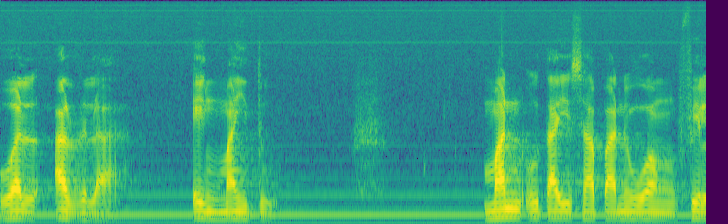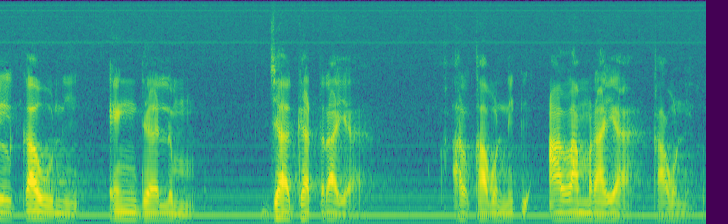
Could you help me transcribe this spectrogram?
wal adla ing maitu. Man utai sapane wong fil kauni ing dalem jagat raya. Al kaun niki alam raya kaun itu.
